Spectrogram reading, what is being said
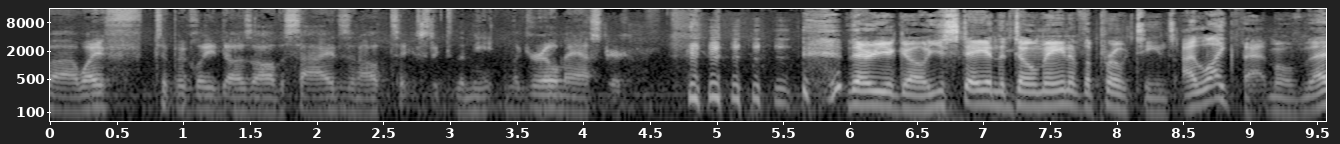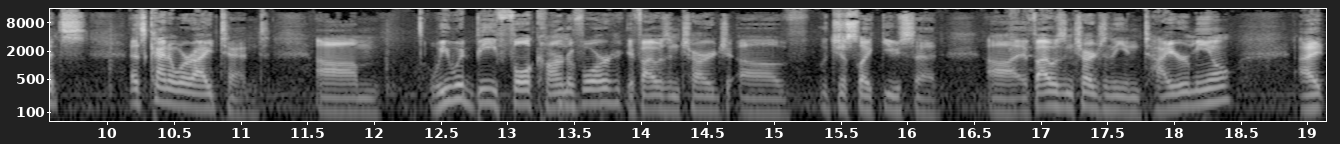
uh, wife typically does all the sides, and I'll stick to the meat. I'm the grill master. there you go. You stay in the domain of the proteins. I like that move. That's that's kind of where I tend. Um, we would be full carnivore if I was in charge of, just like you said, uh, if I was in charge of the entire meal. I,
